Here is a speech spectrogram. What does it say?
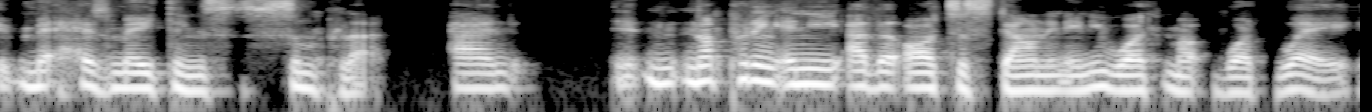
It has made things simpler. And it, not putting any other artists down in any what what way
